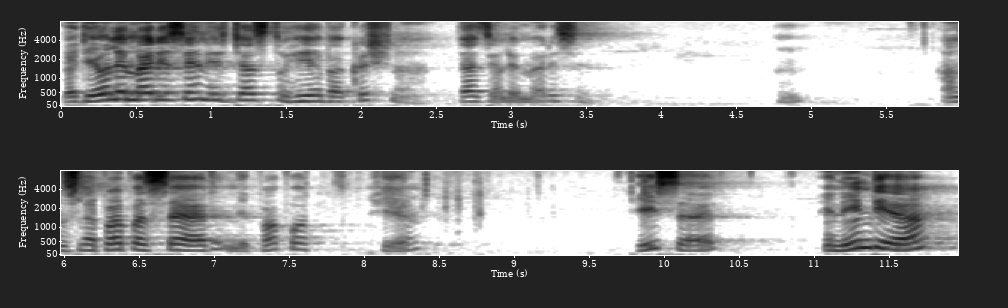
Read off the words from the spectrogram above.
But the only medicine is just to hear about Krishna. That's the only medicine. Hmm? And Srila said in the purport here, he said, in India,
